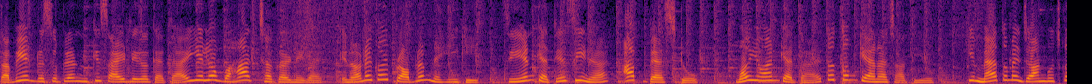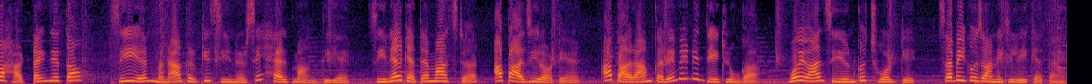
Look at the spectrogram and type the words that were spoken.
तभी एक डिसिप्लिन उनकी साइड लेकर कहता है, ये लोग वहाँ अच्छा करने गए। इन्होंने कोई प्रॉब्लम नहीं की। सीएन कहती है सीनियर आप बेस्ट हो। मोयुआन कहता है तो तुम कहना चाहती हो कि मैं तुम्हें जानबूझकर हार्ड टाइम देता हूँ? सीएन मना करके सीनियर से हेल्प मांगती है। सीनियर कहता है मास्टर आप आज ही लौटे हैं। आप आराम करें, मैं इन्हें देख लूँगा। मोयुआन सीएन को छोड़ के सभी को जाने के लिए कहता है।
